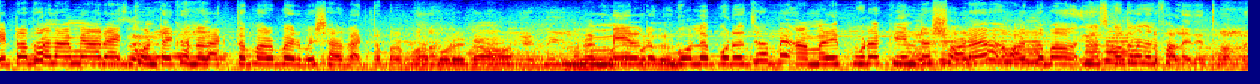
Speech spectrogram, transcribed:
এটা ধরেন আমি আর এক ঘণ্টা এখানে রাখতে পারব এর বেশি আর রাখতে পারব না। তারপর এটা মানে মেল গলে পড়ে যাবে আমার এই পুরো ক্রিমটা সরা হয়তো বা ইউজ করতে পারলে ফালাই দিতে হবে।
